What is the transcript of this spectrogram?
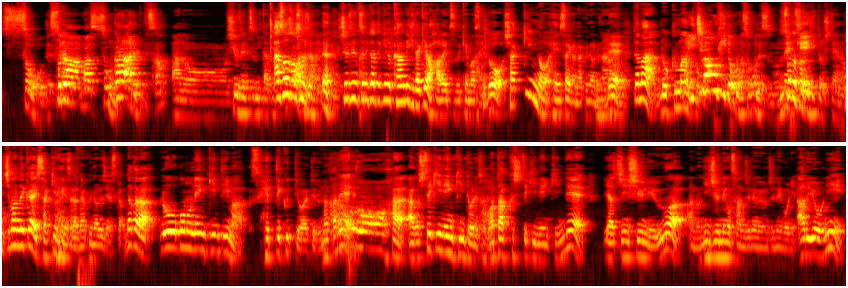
そうです。それそれは、まあ、そこからあれですか、あのー、修繕積み立て。あ、そうそうそうですね修繕積立金の管理費だけは払い続けますけど、借金の返済がなくなるんで、でまあ6万一番大きいところがそこですもんね。そうそう経費としての。一番でかい借金の返済がなくなるじゃないですか。だから、老後の年金って今減っていくって言われてる中で、なるほはい、あの、私的年金って言われるんですよ。はい私的年金で、家賃収入は、あの、20年後、30年後、40年後にあるように、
